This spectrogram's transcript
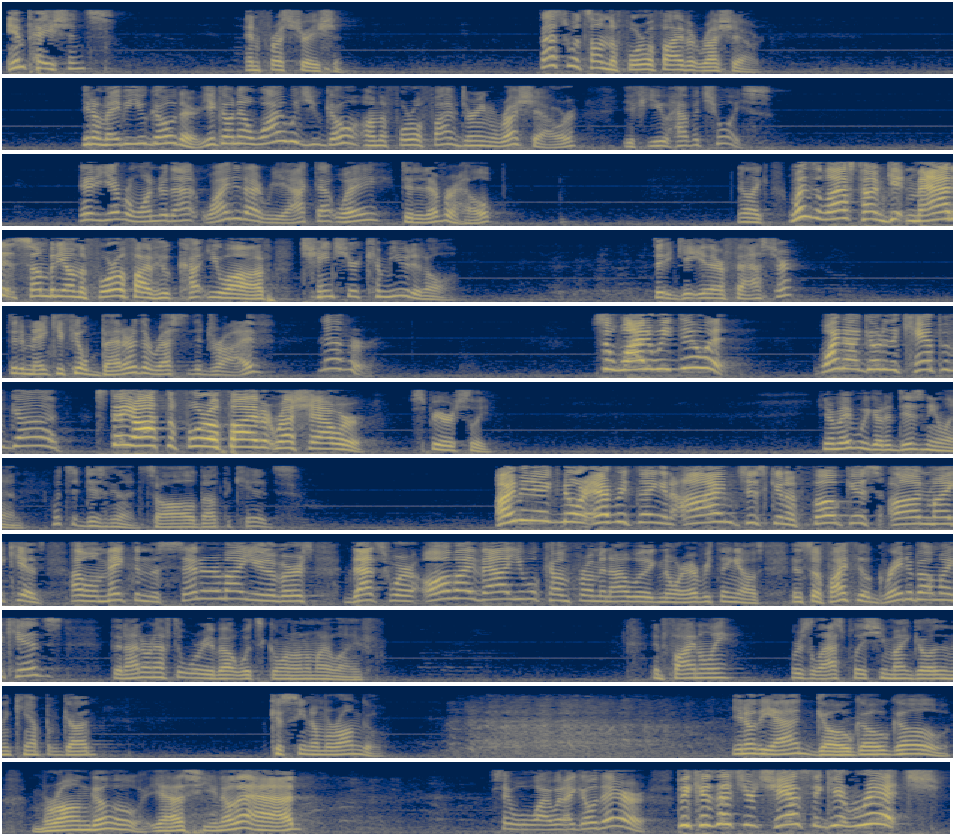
impatience, and frustration. That's what's on the 405 at rush hour. You know, maybe you go there. You go, now, why would you go on the 405 during rush hour if you have a choice? Yeah, do you ever wonder that? Why did I react that way? Did it ever help? You're like, when's the last time getting mad at somebody on the 405 who cut you off changed your commute at all? Did it get you there faster? Did it make you feel better the rest of the drive? Never. So why do we do it? Why not go to the camp of God? Stay off the 405 at rush hour spiritually. You know, maybe we go to Disneyland. What's at Disneyland? It's all about the kids. I'm going to ignore everything and I'm just going to focus on my kids. I will make them the center of my universe. That's where all my value will come from, and I will ignore everything else. And so if I feel great about my kids, then I don't have to worry about what's going on in my life. And finally, where's the last place you might go in the camp of God? Casino Morongo. You know the ad? Go, go, go. Morongo. Yes, you know the ad. You say, well, why would I go there? Because that's your chance to get rich.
